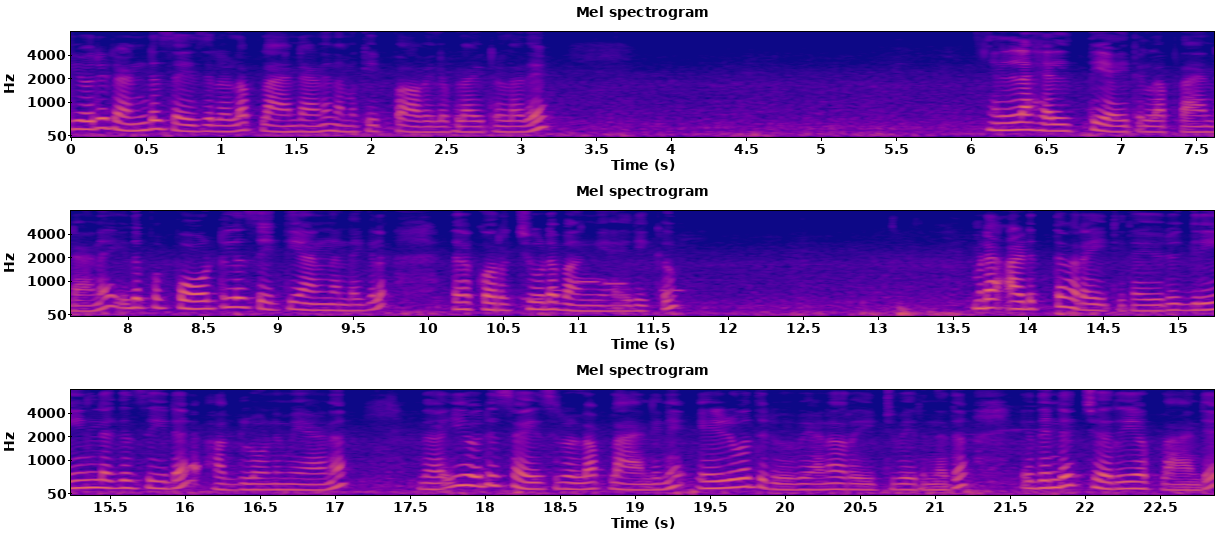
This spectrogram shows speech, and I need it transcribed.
ഈ ഒരു രണ്ട് സൈസിലുള്ള പ്ലാന്റാണ് നമുക്കിപ്പോൾ അവൈലബിൾ ആയിട്ടുള്ളത്. നല്ല ഹെൽത്തി ആയിട്ടുള്ള പ്ലാന്റാണ്. ഇതിപ്പോൾ പോട്ടിൽ സെറ്റ് ചെയ്യുകയാണെന്നുണ്ടെങ്കിൽ കുറച്ചുകൂടെ ഭംഗിയായിരിക്കും. നമ്മുടെ അടുത്ത വെറൈറ്റി ഇതായി ഒരു ഗ്രീൻ ലെഗസിയുടെ അഗ്ലോണിമയാണ്. ഈ ഒരു സൈസിലുള്ള പ്ലാന്റിന് എഴുപത് രൂപയാണ് റേറ്റ് വരുന്നത്. ഇതിന്റെ ചെറിയ പ്ലാന്റ്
